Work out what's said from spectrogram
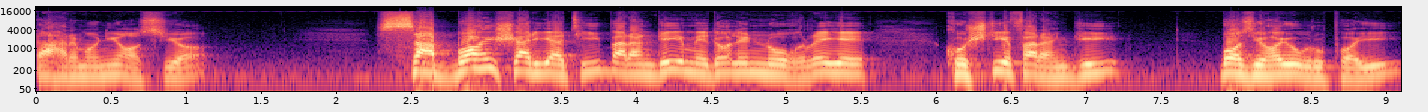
قهرمانی آسیا. سباه شریعتی برنده مدال نقره کشتی فرنگی بازی های اروپایی.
